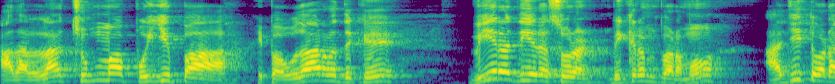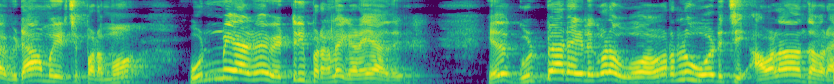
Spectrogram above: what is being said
அதெல்லாம் சும்மா பொய்யுப்பா. இப்போ உதாரணத்துக்கு வீரதீர சூரன் விக்ரம் படமும் அஜித்தோட விடாமுயற்சி படமும் உண்மையாலுமே வெற்றி படங்களே கிடையாது. ஏதோ குட் பேட் ஐடியில் கூட ஓரளவு ஓடிச்சு. அவ்வளோதான் தவிர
